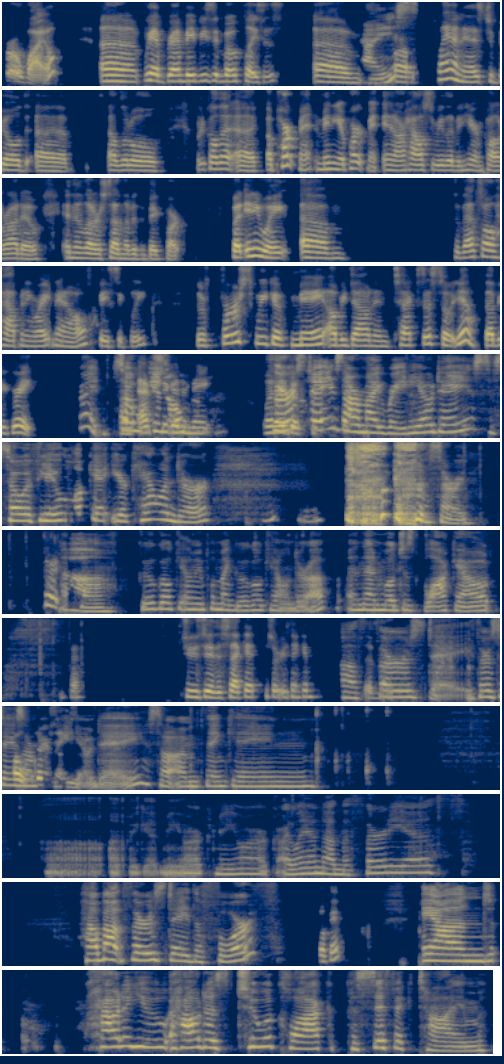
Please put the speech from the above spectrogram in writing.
For a while. Uh, we have grandbabies in both places. Um, nice. Our plan is to build a a little what do you call that? A apartment, a mini apartment in our house that we live in here in Colorado, and then let our son live in the big part. But anyway, um, so that's all happening right now, basically. The first week of May, I'll be down in Texas. So yeah, that'd be great. Right. So I'm actually you know, going to make Thursdays are my radio days. So if you look at your calendar, mm-hmm. sorry. Uh, Google, let me put my Google calendar up and then we'll just block out. Okay. Tuesday the 2nd is what you're thinking? Uh, Thursday. Thursday is oh, our Thursday. radio day. So I'm thinking, uh, let me get New York, New York. I land on the 30th. How about Thursday the 4th? Okay. And how do you, how does two o'clock Pacific time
